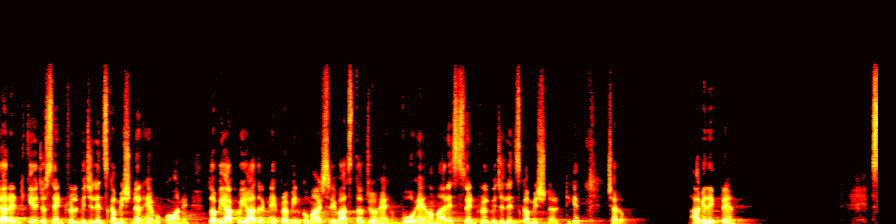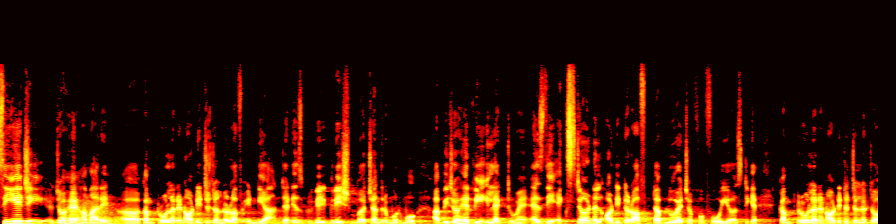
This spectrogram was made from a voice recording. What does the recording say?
करंट के जो सेंट्रल विजिलेंस कमिश्नर हैं, वो कौन है तो अभी आपको याद रखना है, प्रवीण कुमार श्रीवास्तव जो हैं, वो हैं हमारे सेंट्रल विजिलेंस कमिश्नर ठीक है चलो, आगे देखते हैं CAG जो है हमारे controller and auditor general of India that is Girish Chandra Murmu अभी जो है री इलेक्ट हुए हैं as the external auditor of W H O for four years ठीक है? कंट्रोलर एंड ऑडिटर जनरल जो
